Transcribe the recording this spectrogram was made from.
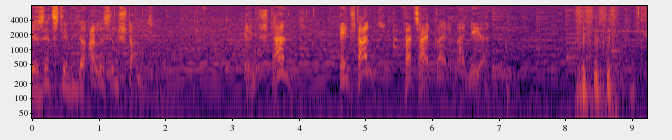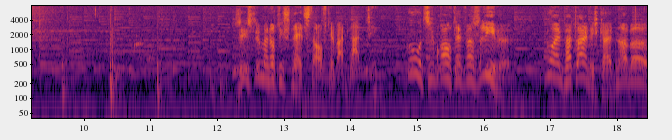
Er setzt dir wieder alles instand. Instand? Instand? Verzeiht meine Manieren. sie ist immer noch die schnellste auf dem Atlantik. Gut, sie braucht etwas Liebe. Nur ein paar Kleinigkeiten, aber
